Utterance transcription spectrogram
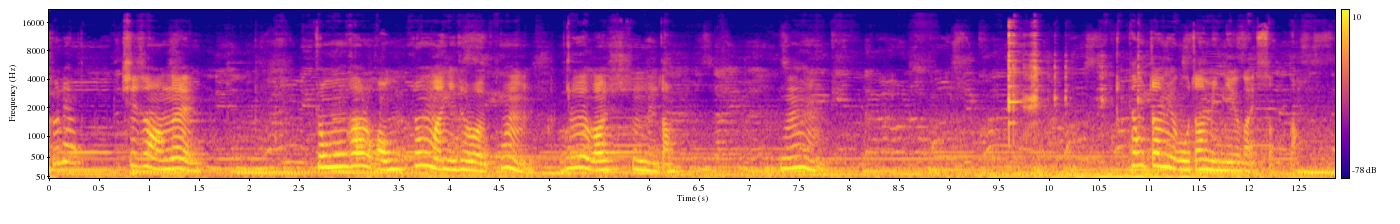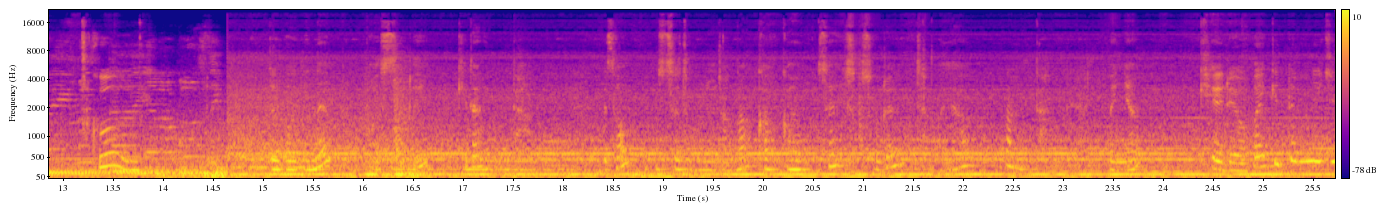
크림 치즈 안에 견과류가 엄청 많이 들어있고 되게 맛있습니다. 음. 평점이 5점인 이유가 있었다. 그 뜨거기는 버스를 기다립니다. 그래서 버스 정류장과 가까운 곳에 숙소를 잡아야 합니다. 왜냐? 캐리어가 있기 때문이죠.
